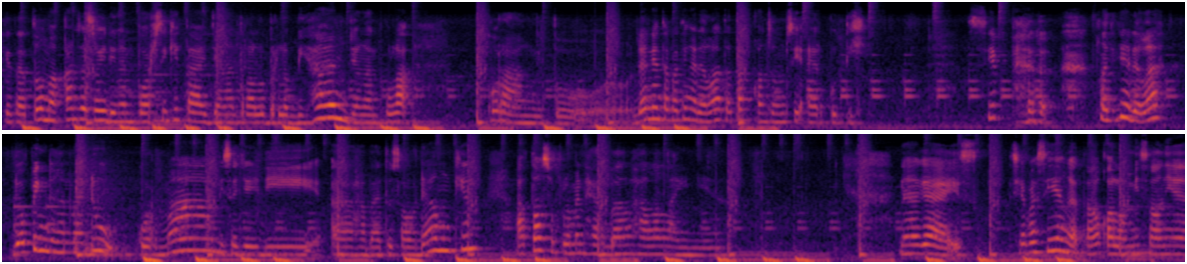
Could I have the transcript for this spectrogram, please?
kita tuh makan sesuai dengan porsi kita. Jangan terlalu berlebihan jangan pula kurang gitu. Dan yang terpenting adalah tetap konsumsi air putih. Sip. Selanjutnya adalah doping dengan madu, kurma, bisa jadi uh, habatus sauda mungkin atau suplemen herbal halal lainnya. Nah guys, siapa sih yang nggak tahu kalau misalnya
